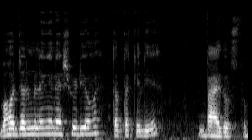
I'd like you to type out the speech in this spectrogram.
बहुत जल्द मिलेंगे नेक्स्ट वीडियो में। तब तक के लिए बाय दोस्तों।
